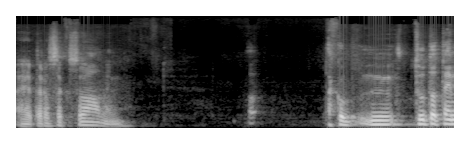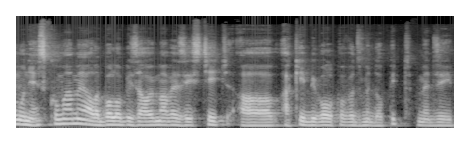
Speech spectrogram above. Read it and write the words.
heterosexuálnym? Ako, túto tému neskúmame, ale bolo by zaujímavé zistiť, uh, aký by bol povedzme dopyt medzi,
